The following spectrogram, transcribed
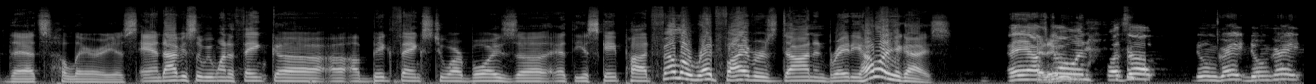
That's hilarious. And obviously, we want to thank uh, a, a big thanks to our boys uh, at the Escape Pod, fellow Red Fivers, Don and Brady. How are you guys? Hey, how's it going? What's up? Doing great, doing great.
